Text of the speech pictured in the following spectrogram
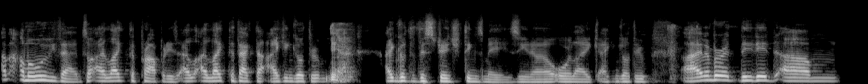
I'm, I'm, a movie fan, so I like the properties. I, I like the fact that I can go through. Yeah. I can go through the Stranger Things maze, you know, or like I can go through. I remember they did um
